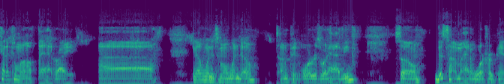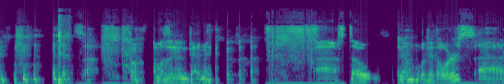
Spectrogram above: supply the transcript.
kind of coming off that, right? Uh, you know, went into my window, time to pick orders, what have you. So this time I had a warfare pin, so that wasn't an impediment. uh, so you know, looking at the orders, uh,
